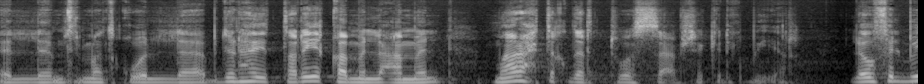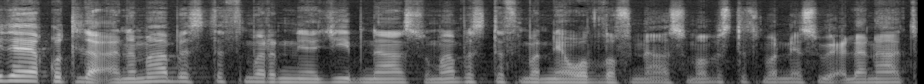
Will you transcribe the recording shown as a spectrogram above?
ال- مثل ما تقول بدون هذه الطريقة من العمل ما راح تقدر تتوسع بشكل كبير. لو في البداية قلت لا أنا ما بستثمر إني أجيب ناس وما بستثمر إني أوظف ناس وما بستثمر إني أسوي إعلانات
